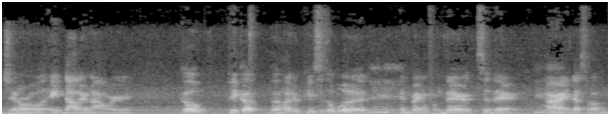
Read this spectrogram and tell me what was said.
general eight dollar an hour. Go pick up the hundred pieces of wood Mhm. and bring them from there to there. Mhm. All right, that's what I'm gonna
